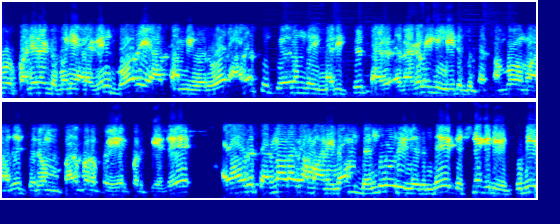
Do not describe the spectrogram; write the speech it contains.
இரவு பன்னிரண்டு மணி அளவில் போதை ஆசாமி ஒருவர் அரசு பேருந்தை மறித்து ரகலையில் ஈடுபட்ட சம்பவமானது பெரும் பரபரப்பை ஏற்படுத்தியது. அதாவது கர்நாடகா மாநிலம் பெங்களூரில் இருந்து கிருஷ்ணகிரி புதிய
